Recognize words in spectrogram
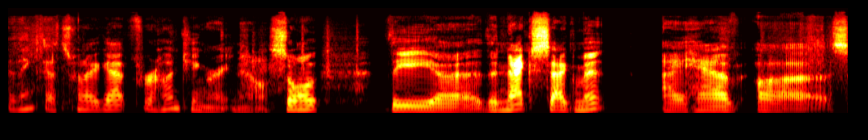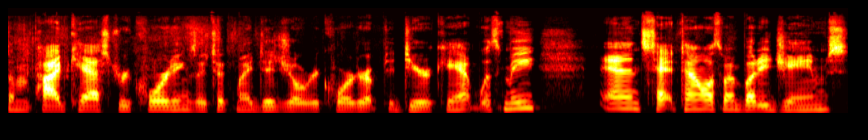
I think that's what I got for hunting right now. So the uh, the next segment, I have uh, some podcast recordings. I took my digital recorder up to deer camp with me and sat down with my buddy James.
